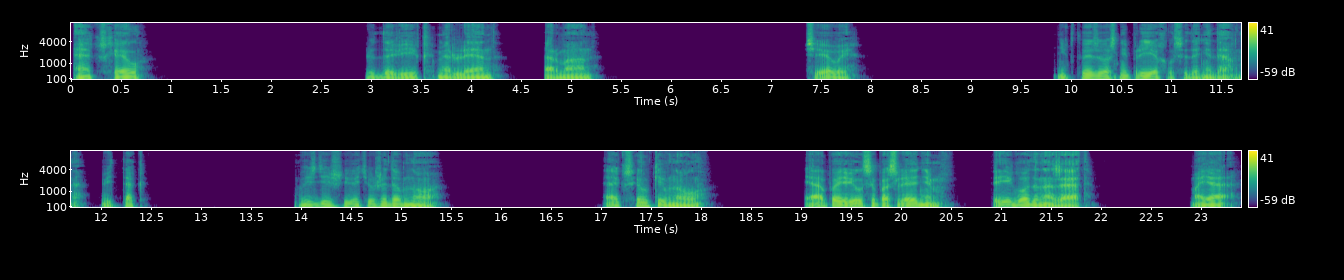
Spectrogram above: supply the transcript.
Эксхел, Людовик, Мерлен, Арман. Все вы. Никто из вас не приехал сюда недавно, ведь так? Вы здесь живете уже давно. Эксхел кивнул. Я появился последним три года назад. Моя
